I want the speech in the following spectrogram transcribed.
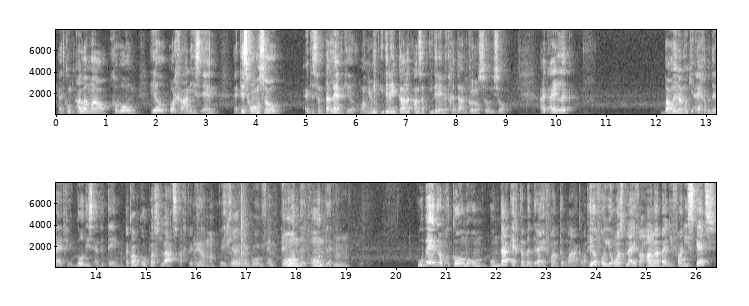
het komt allemaal gewoon heel organisch en het is gewoon zo. Het is een talentkill. Want niet iedereen kan het, anders had iedereen het gedaan. Klopt. Sowieso. Uiteindelijk bouw je dan ook je eigen bedrijfje. Goldies Entertainment. Daar kwam ik ook pas laatst achter. Ja, man. Weet je? Goldies Entertainment. 100, 100. Mm. Hoe ben je erop gekomen om, om daar echt een bedrijf van te maken? Want heel veel jongens blijven hangen bij die funny sketch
